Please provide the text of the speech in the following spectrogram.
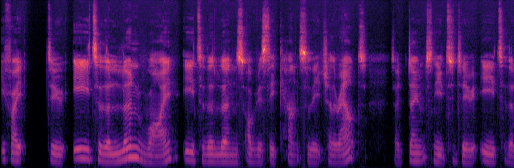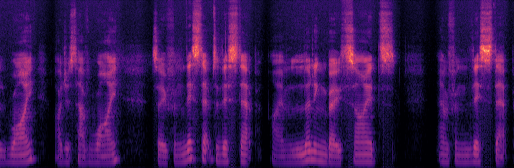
If I do e to the ln y. e to the ln's obviously cancel each other out. So I don't need to do e to the y, I'll just have y. So from this step to this step, I'm learning both sides. And from this step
